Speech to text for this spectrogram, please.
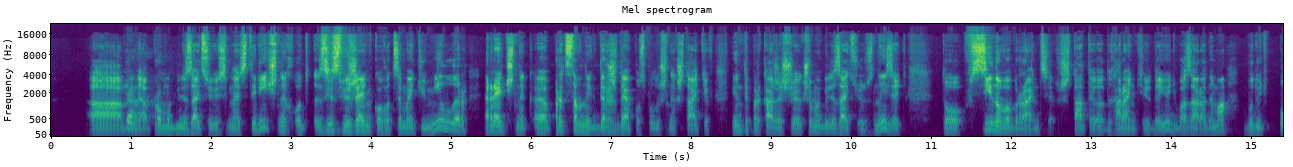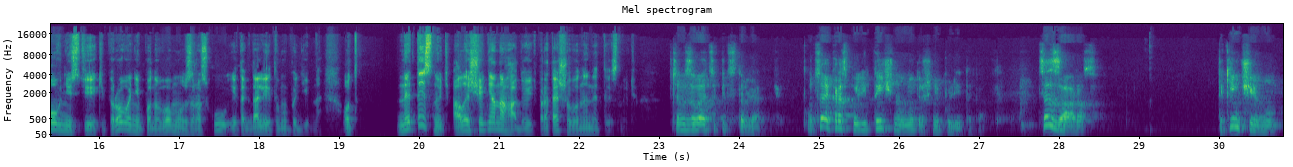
Так. про мобілізацію 18-річних. От зі свіженького це Меттю Міллер, речник, е, представник держдепу Сполучених Штатів. Він тепер каже, що якщо мобілізацію знизять, то всі новобранці штати от гарантію дають, базара нема, будуть повністю екіпіровані по новому зразку і так далі, і тому подібне. От не тиснуть, але щодня нагадують про те, що вони не тиснуть. Це називається підставляють. Оце якраз політична внутрішня політика. Це зараз таким чином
